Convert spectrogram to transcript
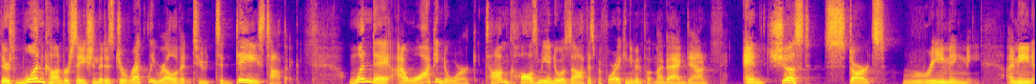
there's one conversation that is directly relevant to today's topic. One day, I walk into work, Tom calls me into his office before I can even put my bag down, and just starts reaming me. I mean,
